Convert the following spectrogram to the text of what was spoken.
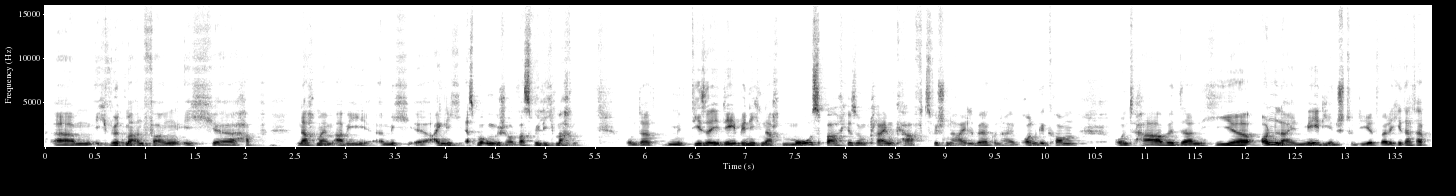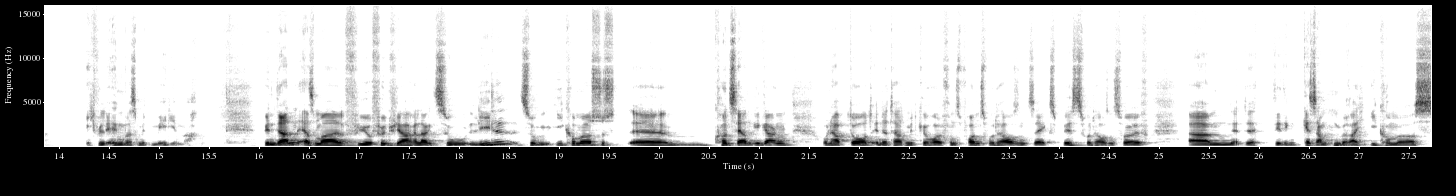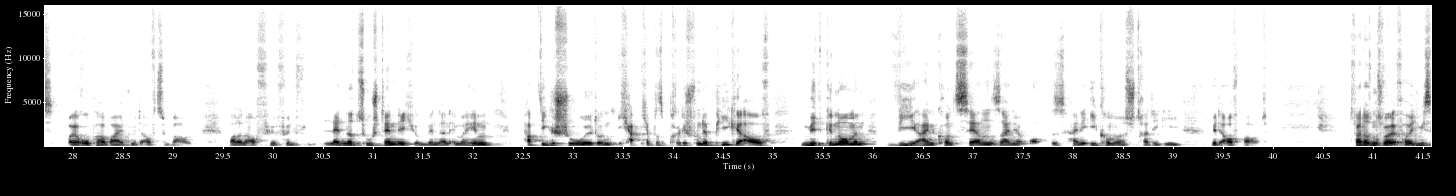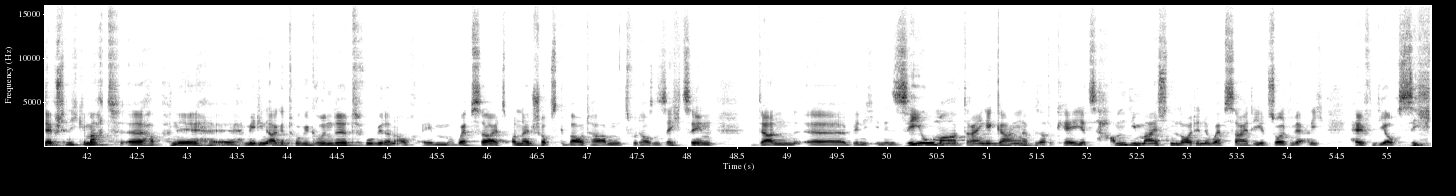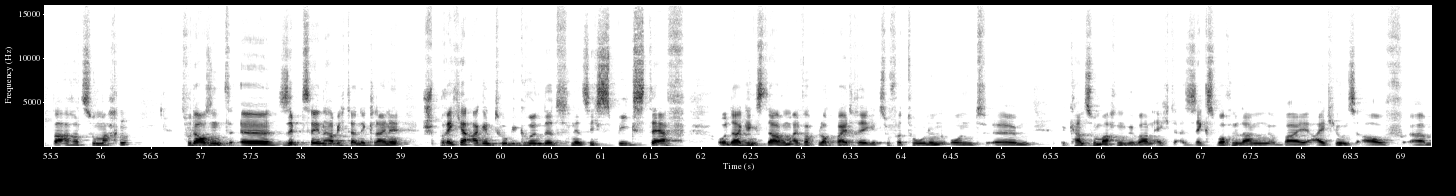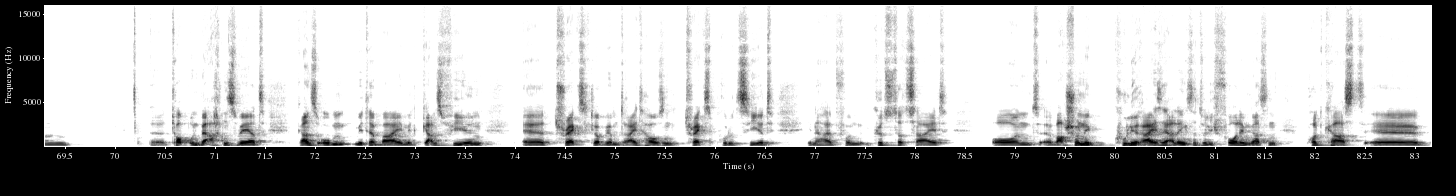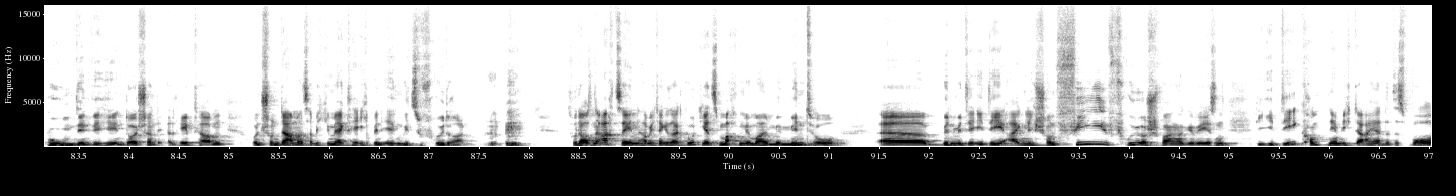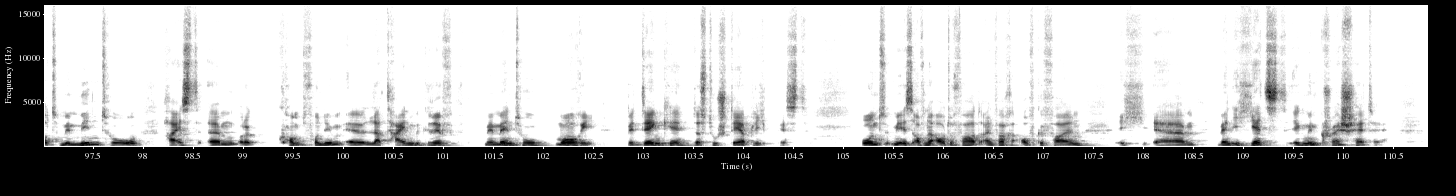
Ähm, ich würde mal anfangen. Ich äh, habe nach meinem Abi äh, mich äh, eigentlich erstmal umgeschaut, was will ich machen? Und da, mit dieser Idee bin ich nach Moosbach, hier so einen kleinen Kaff zwischen Heidelberg und Heilbronn gekommen und habe dann hier Online-Medien studiert, weil ich gedacht habe, ich will irgendwas mit Medien machen. Bin dann erstmal für fünf Jahre lang zu Lidl, zum E-Commerce-Konzern äh, gegangen und habe dort in der Tat mitgeholfen, von 2006 bis 2012 ähm, den, gesamten Bereich E-Commerce europaweit mit aufzubauen. War dann auch für fünf Länder zuständig und bin dann immerhin, habe die geschult und ich habe ich hab das praktisch von der Pike auf mitgenommen, wie ein Konzern seine, seine E-Commerce-Strategie mit aufbaut. 2012 habe ich mich selbstständig gemacht, äh, habe eine äh, Medienagentur gegründet, wo wir dann auch eben Websites, Online-Shops gebaut haben. 2016 dann äh, bin ich in den SEO-Markt reingegangen, habe gesagt, okay, jetzt haben die meisten Leute eine Webseite, jetzt sollten wir eigentlich helfen, die auch sichtbarer zu machen. 2017 habe ich dann eine kleine Sprecheragentur gegründet, nennt sich Speakstaff. Und da ging es darum, einfach Blogbeiträge zu vertonen und ähm, bekannt zu machen. Wir waren echt sechs Wochen lang bei iTunes auf ähm, äh, top und beachtenswert, ganz oben mit dabei, mit ganz vielen äh, Tracks. Ich glaube, wir haben 3000 Tracks produziert innerhalb von kürzester Zeit. Und äh, war schon eine coole Reise, allerdings natürlich vor dem ganzen Podcast-Boom, äh, den wir hier in Deutschland erlebt haben. Und schon damals habe ich gemerkt, hey, ich bin irgendwie zu früh dran. 2018 habe ich dann gesagt, gut, jetzt machen wir mal Memento. Äh, bin mit der Idee eigentlich schon viel früher schwanger gewesen. Die Idee kommt nämlich daher, dass das Wort Memento heißt ähm, oder kommt von dem äh, Lateinbegriff Memento Mori. Bedenke, dass du sterblich bist. Und mir ist auf einer Autofahrt einfach aufgefallen, ich, äh, wenn ich jetzt irgendeinen Crash hätte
